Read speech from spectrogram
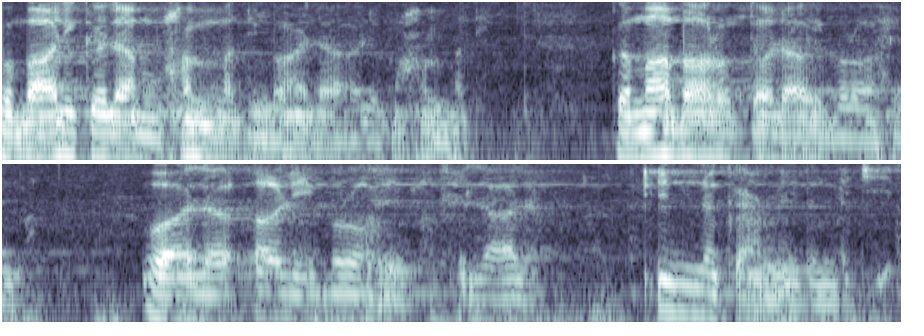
وبارك على محمد وعلى آل محمد. كما باركت على إبراهيم وعلى آل إبراهيم في العالم إنك حميد مجيد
